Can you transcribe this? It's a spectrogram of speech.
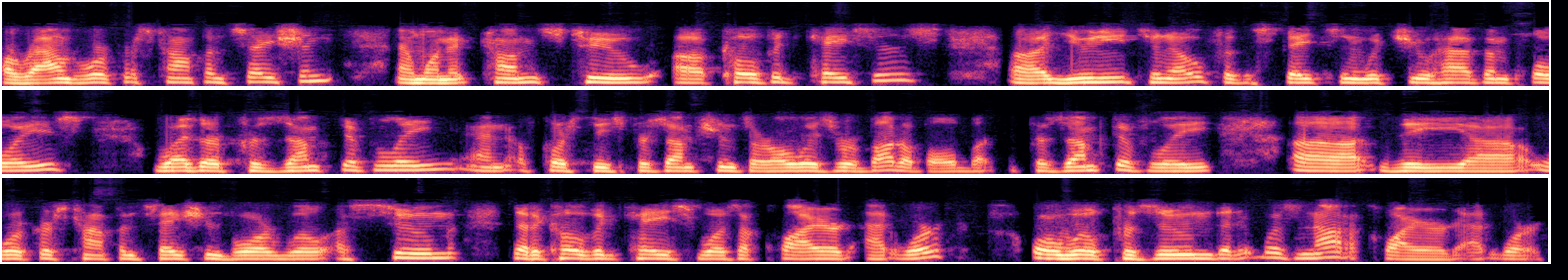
around workers' compensation. And when it comes to uh, COVID cases, uh, you need to know for the states in which you have employees whether presumptively, and of course these presumptions are always rebuttable, but presumptively, uh, the uh, Workers' Compensation Board will assume that a COVID case was acquired at work or will presume that it was not acquired at work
